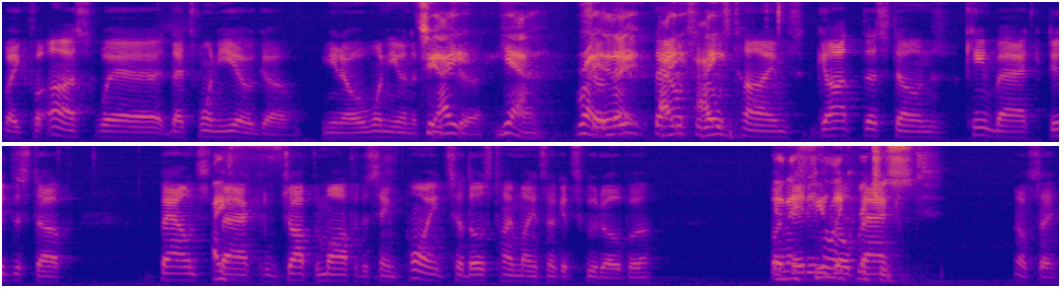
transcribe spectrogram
like for us where that's one year ago. You know, one year in the See, future. I yeah, right. so they I- bounced I- to I- those times, got the stones, came back, did the stuff, bounced I- back, dropped them off at the same point, so those timelines don't get screwed over. But And I they didn't feel go like back. T- oh, sorry.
